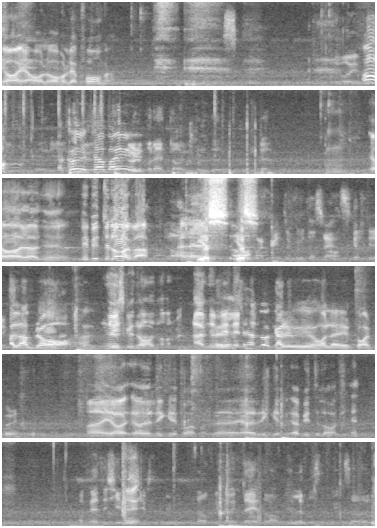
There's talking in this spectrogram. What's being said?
Ja, ja, håller- vad håller jag på med? Åh! Jag kunde tabba ur! på rätt lag? på det där? Mm. Ja, ja, nu. Vi bytte lag va? Ja. Eller? Yes, yes. Man kan ju inte skjuta svenskar. Alla bra! Nu ska vi dra normen. Nej, nu blir det. Sen då kan du hålla dig kvar på det. Nej, jag, jag ligger på... Jag, ligger, jag byter lag. Varför heter Chips Nu. Chips 14? Vi kan inte heta vad han ville på sin server.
